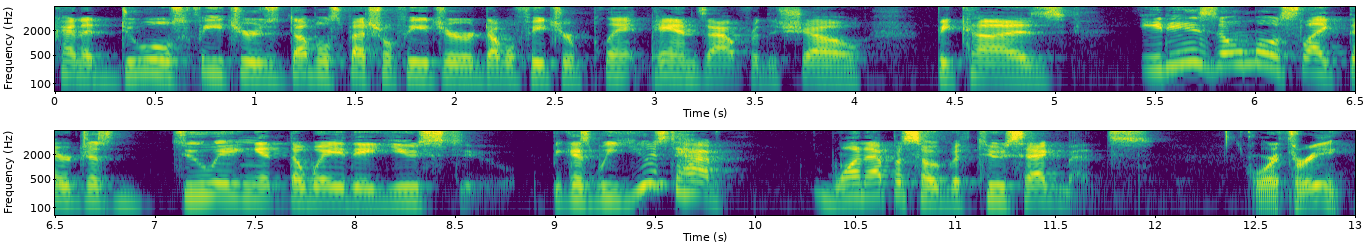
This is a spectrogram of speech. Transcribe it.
kind of dual features, double special feature, double feature pla pans out for the show because it is almost like they're just doing it the way they used to. Because we used to have one episode with two segments. Or three.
